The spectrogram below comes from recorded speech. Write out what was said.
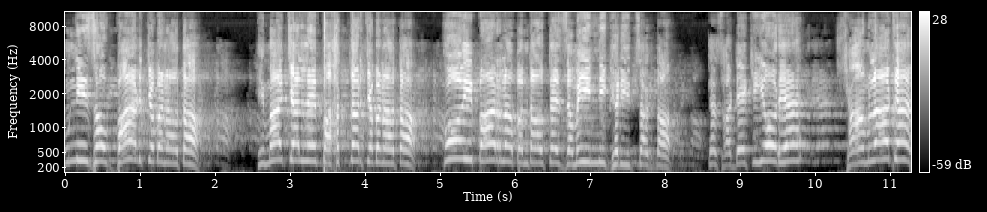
1962 ਚ ਬਣਾਤਾ। ਹਿਮਾਚਲ ਨੇ 72 ਚ ਬਣਾਤਾ। ਕੋਈ ਬਾਹਰਲਾ ਬੰਦਾ ਉੱਥੇ ਜ਼ਮੀਨ ਨਹੀਂ ਖਰੀਦ ਸਕਦਾ। ਤੇ ਸਾਡੇ ਕੀ ਹੋ ਰਿਹਾ? ਹੈ? ਸ਼ਾਮਲਾਟ ਹੈ।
